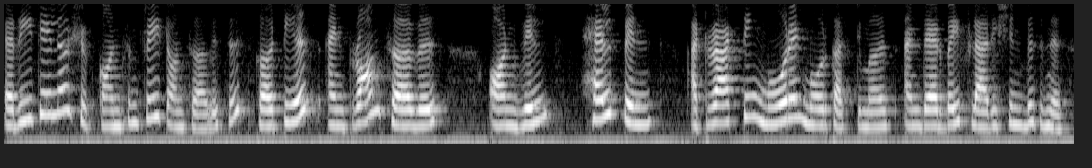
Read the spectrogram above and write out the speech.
A retailer should concentrate on services. Courteous and prompt service on will help in attracting more and more customers and thereby flourish in business.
